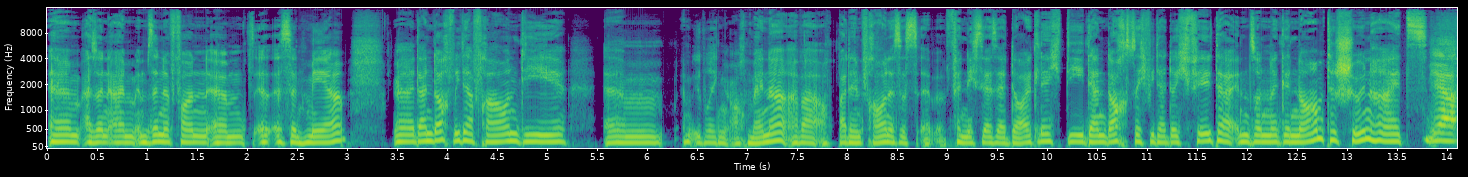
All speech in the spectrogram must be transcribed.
ähm, also in einem im Sinne von ähm, es sind mehr, äh, dann doch wieder Frauen, die ähm, im Übrigen auch Männer, aber auch bei den Frauen ist es, äh, finde ich, sehr, sehr deutlich, die dann doch sich wieder durch Filter in so eine genormte Schönheits... Ja.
